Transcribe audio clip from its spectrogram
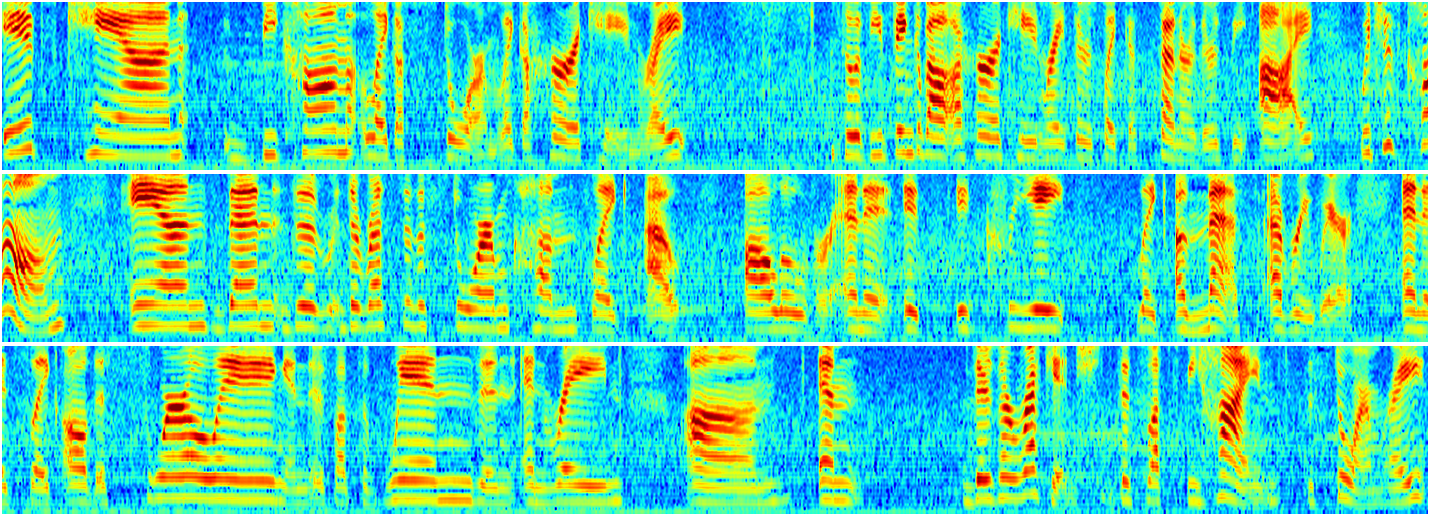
it can become like a storm, like a hurricane, right? So if you think about a hurricane, right, there's like a center, there's the eye, which is calm, and then the the rest of the storm comes like out all over and it it's it creates like a mess everywhere and it's like all this swirling and there's lots of wind and, and rain um, and there's a wreckage that's left behind the storm, right?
